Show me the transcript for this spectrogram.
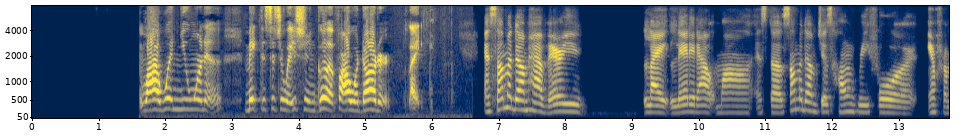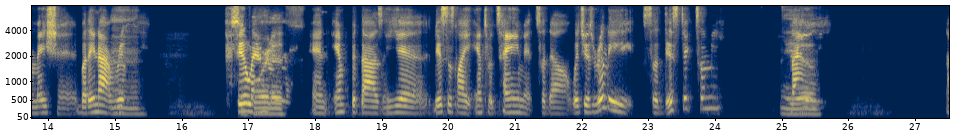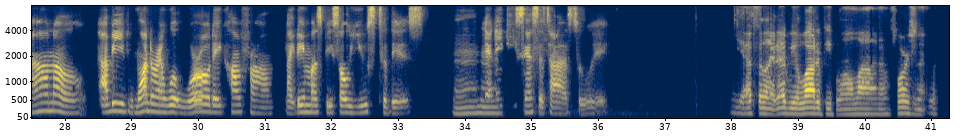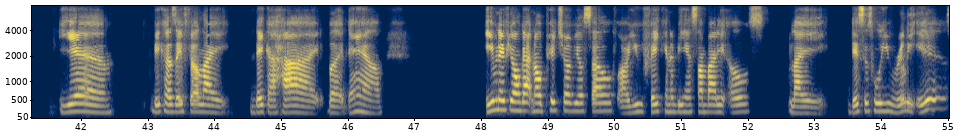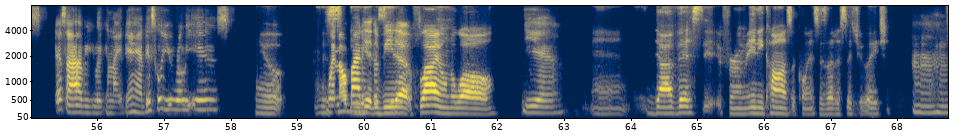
why wouldn't you want to make the situation good for our daughter like And some of them have very like let it out mom and stuff. Some of them just hungry for information, but they're not really Mm, feeling and empathizing. Yeah, this is like entertainment to them, which is really sadistic to me. Yeah. Like, I don't know. I be wondering what world they come from. Like they must be so used to this that hmm they desensitized to it. Yeah, I feel like that'd be a lot of people online, unfortunately. Yeah, because they feel like they can hide, but damn, even if you don't got no picture of yourself, are you faking to being somebody else? Like this is who you really is. That's how I be looking like, damn, this who you really is. Yeah. When nobody you get to can be see that fly on the wall Yeah. and divest it from any consequences of the situation. Mm-hmm.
